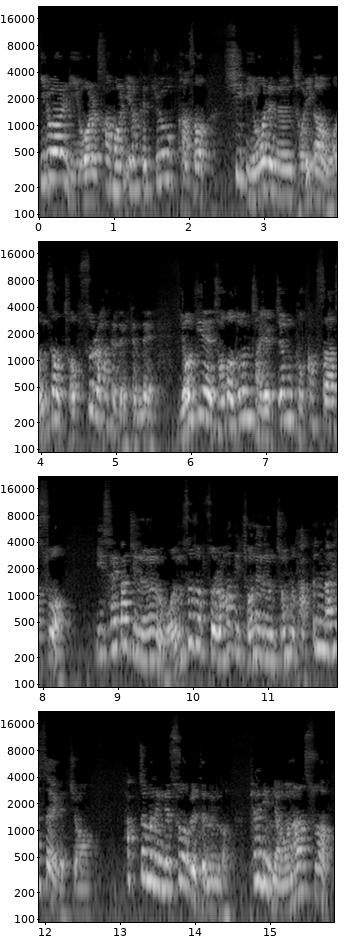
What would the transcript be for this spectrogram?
1월, 2월, 3월 이렇게 쭉 가서 12월에는 저희가 원서 접수를 하게 될 텐데 여기에 적어둔 자격증, 독학사, 수업 이 세 가지는 원서 접수를 하기 전에는 전부 다 끝나 있어야겠죠. 학점은행제 수업을 듣는 것, 편입 영어나 수학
